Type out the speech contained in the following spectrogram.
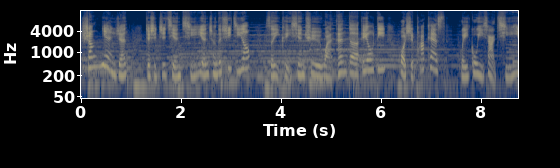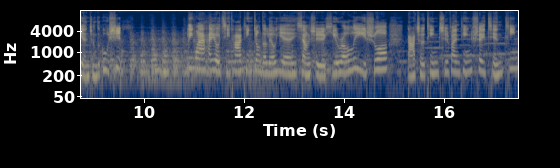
双面人》，这是之前奇岩城的续集哦，所以可以先去晚安的 AOD 或是 Podcast。回顾一下奇岩城的故事。另外还有其他听众的留言，像是 Hero Lee 说搭车听、吃饭听、睡前听，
